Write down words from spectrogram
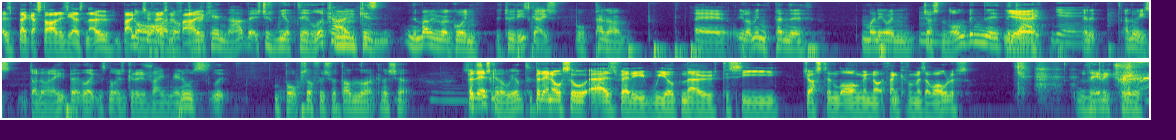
as big a star as he is now back No, in I know, I 2005. ken that, but it's just weird to look at because the maybe we were going the two of these guys will pin our, uh, you know what I mean, pin the money on Justin Long being the, the Yeah. guy. Yeah. And it, I know he's done all right, but like it's not as good as Ryan Reynolds, like box office return and all that kind of shit. So But it's kind of weird. But then also, it is very weird now to see Justin Long and not think of him as a walrus. Very true.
